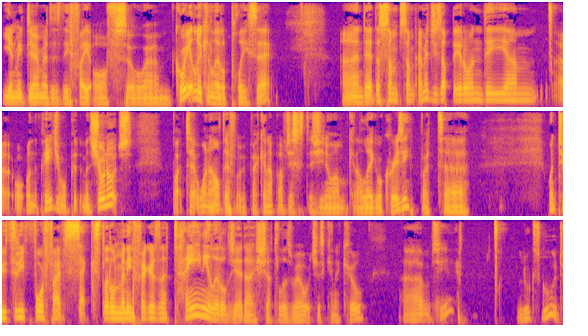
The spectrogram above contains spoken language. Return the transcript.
Ian McDiarmid as they fight off. So um, great looking little playset. And uh, there's some, some images up there on the um, uh, on the page, and we'll put them in show notes. But uh, one I'll definitely be picking up. I've just, as you know, I'm kind of Lego crazy. But uh, one, two, three, four, five, six little minifigures and a tiny little Jedi shuttle as well, which is kind of cool. Um, so yeah, looks good.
